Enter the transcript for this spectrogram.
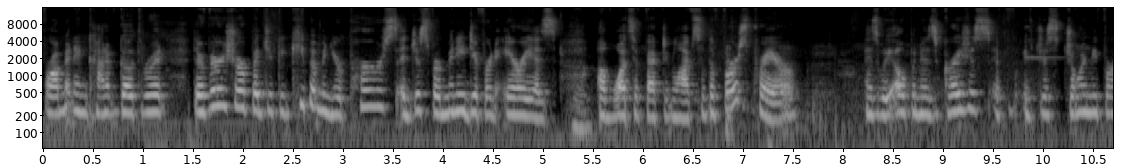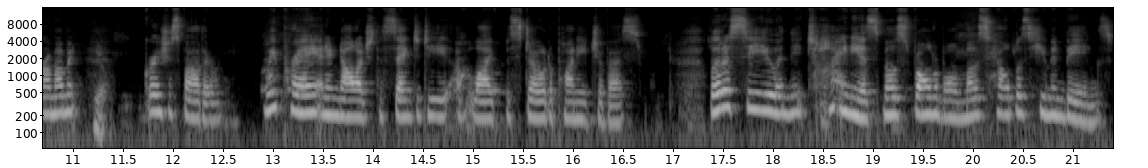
from it and kind of go through it. They're very short, but you can keep them in your purse and just for many different areas of what's affecting life. So the first prayer, as we open, is gracious. If, if just join me for a moment. Yeah. Gracious Father, we pray and acknowledge the sanctity of life bestowed upon each of us. Let us see you in the tiniest, most vulnerable, most helpless human beings,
